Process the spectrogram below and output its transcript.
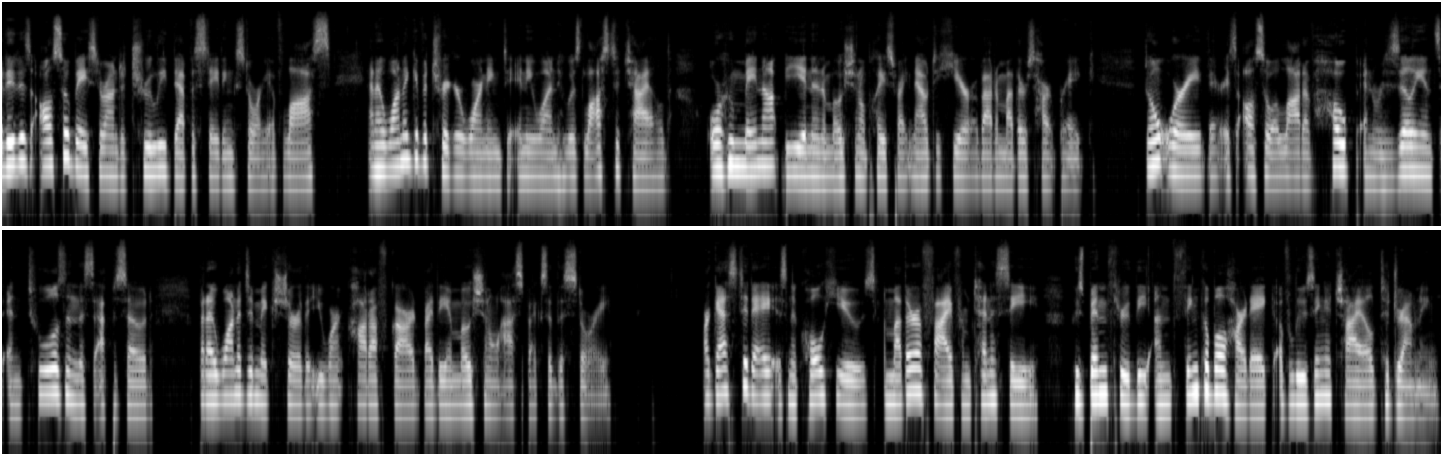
but it is also based around a truly devastating story of loss. And I want to give a trigger warning to anyone who has lost a child or who may not be in an emotional place right now to hear about a mother's heartbreak. Don't worry, there is also a lot of hope and resilience and tools in this episode, but I wanted to make sure that you weren't caught off guard by the emotional aspects of this story. Our guest today is Nicole Hughes, a mother of five from Tennessee who's been through the unthinkable heartache of losing a child to drowning.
